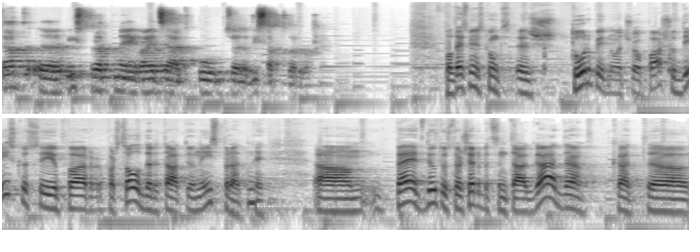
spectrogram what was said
tad uh, izpratnē vajadzētu būt uh, visaptvarošai. Paldies, Mīsīs kungs. Turpinot šo pašu diskusiju par, par solidaritāti un izpratni. Uh, pēc 2014. gada, kad uh,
